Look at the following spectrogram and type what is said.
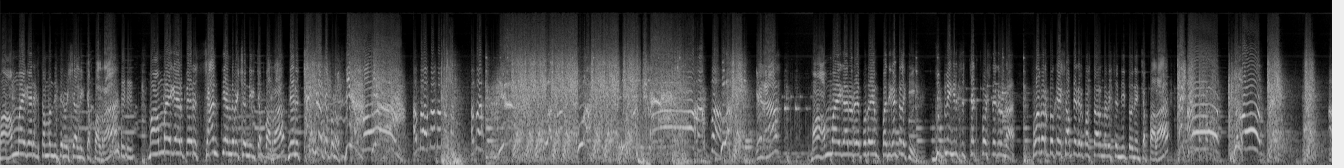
మా అమ్మాయి గారికి సంబంధించిన విషయాలు నీకు చెప్పాలరా? మా అమ్మాయి గారి పేరు శాంతి అన్న విషయం నీకు చెప్పాలరా? నేను చెప్పినా. చెప్పను అబ్బా. ఏరా? మా అమ్మాయి గారు రేపు ఉదయం పది గంటలకి జుబ్లీ హిల్స్ చెక్ పోస్ట్ దగ్గర ఉన్న ఫ్లవర్ బొకే షాప్ దగ్గరకు వస్తారన్న విషయం నీతో నేను చెప్పాలా? ఆ,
